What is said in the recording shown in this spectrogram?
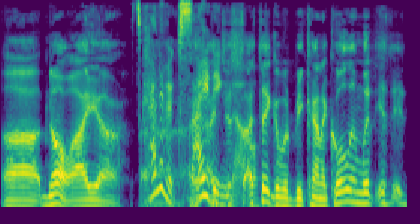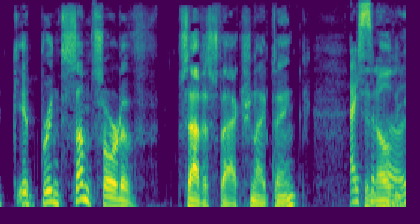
Uh, no, I. Uh, It's kind of uh, I- exciting, I, just, though. I think it would be kind of cool, and would it, it it brings some sort of satisfaction. I think I to know that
